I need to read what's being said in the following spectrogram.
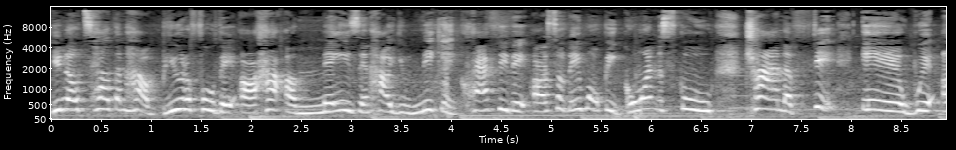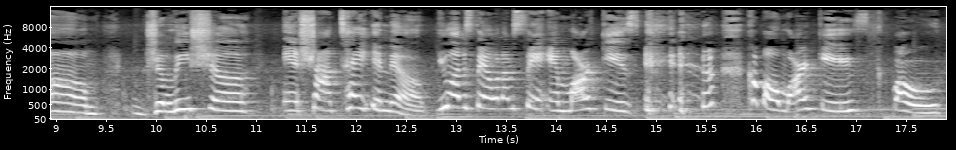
You know, tell them how beautiful they are, how amazing, how unique and crafty they are, so they won't be going to school trying to fit in with um Jaleisha and Shantae in them. You understand what I'm saying? And Marcus, come on, Marcus, come on.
